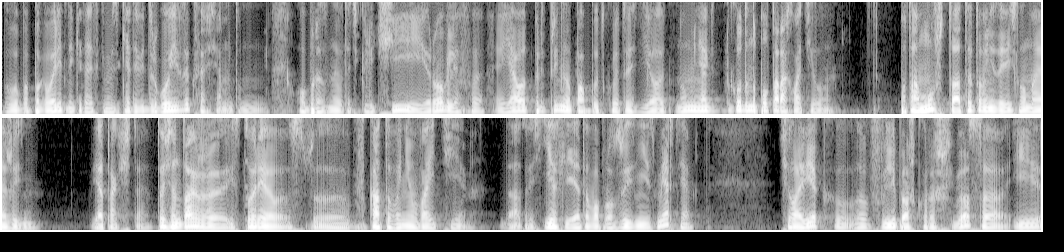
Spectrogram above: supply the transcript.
Было бы поговорить на китайском языке, это ведь другой язык совсем, там образные вот эти ключи, иероглифы. Я вот предпринял попытку это сделать, но у меня где-то года на полтора хватило, потому что от этого не зависела моя жизнь. Я так считаю. Точно так же история с э, вкатыванием в IT. Да, то есть если это вопрос жизни и смерти, человек э, в лепешку расшибется и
